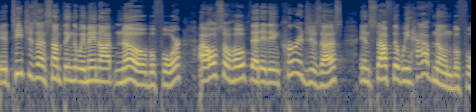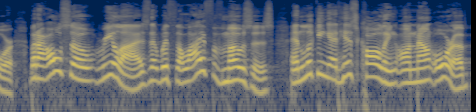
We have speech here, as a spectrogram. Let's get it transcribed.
it teaches us something that we may not know before. I also hope that it encourages us in stuff that we have known before. But I also realize that with the life of Moses and looking at his calling on Mount Horeb,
